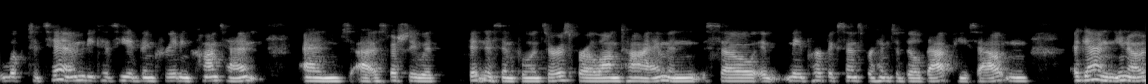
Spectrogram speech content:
looked to Tim because he had been creating content and uh, especially with fitness influencers for a long time. And so it made perfect sense for him to build that piece out. And again, you know,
